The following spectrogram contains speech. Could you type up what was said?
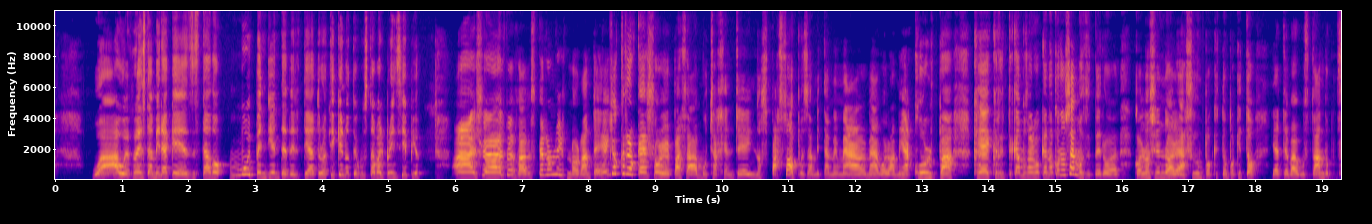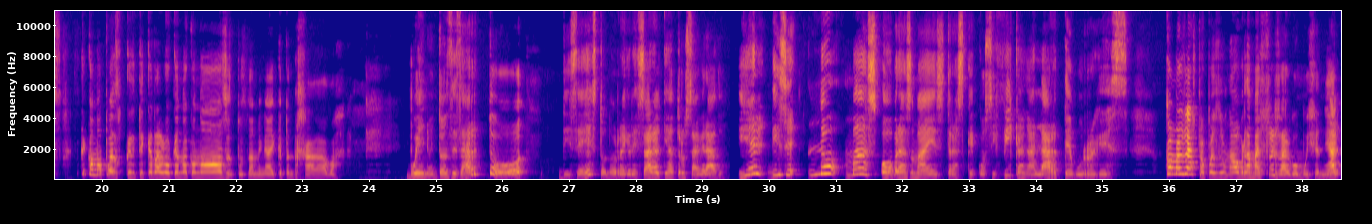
Wow, Efesta, mira que has estado muy pendiente del teatro. A ti que no te gustaba al principio. Ay, sí, es verdad, es que era un ignorante. ¿eh? Yo creo que eso le pasa a mucha gente y nos pasó. Pues a mí también me, me hago la mía culpa que criticamos algo que no conocemos, pero conociéndole así un poquito, un poquito, ya te va gustando. Pues que cómo puedes criticar algo que no conoces, pues también hay que pendejada. Bueno, entonces Artaud dice esto, ¿no? Regresar al teatro sagrado. Y él dice, no más obras maestras que cosifican al arte burgués. ¿Cómo es esto? Pues una obra maestra es algo muy genial.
